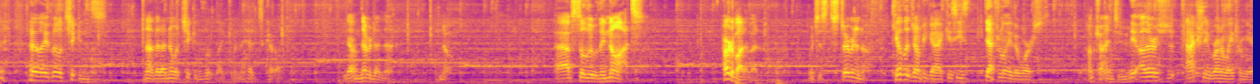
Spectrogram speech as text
They're like little chickens. Not that I know what chickens look like when the head's cut off. No. I've never done that. No. Absolutely not. Heard about it, but which is disturbing enough. Kill the jumpy guy, because he's definitely the worst. I'm trying to. The others actually run away from you.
